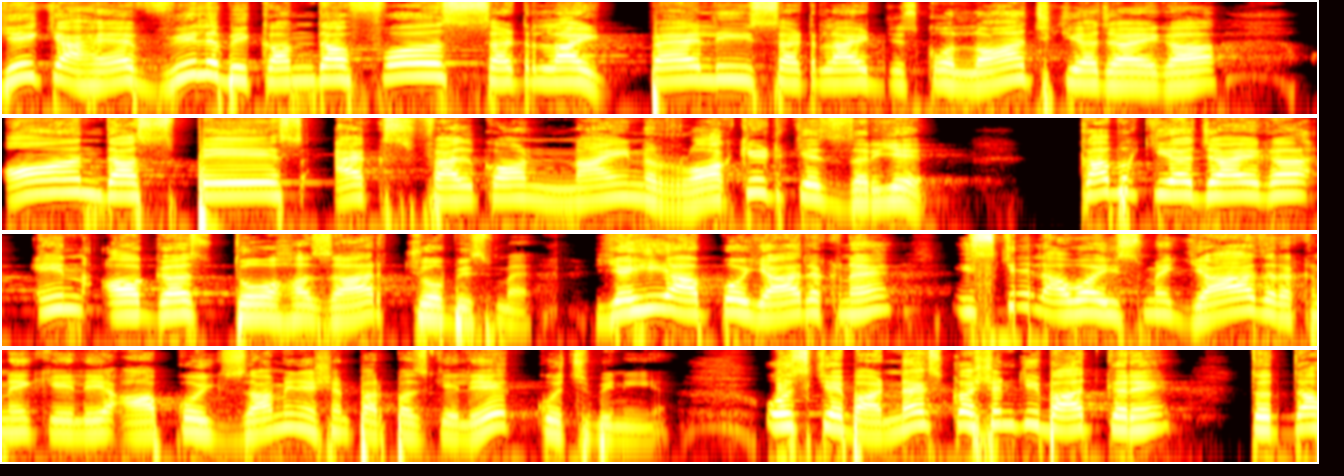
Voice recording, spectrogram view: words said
ये क्या है? Will become the first satellite पहली सैटेलाइट जिसको लॉन्च किया जाएगा on the SpaceX Falcon nine rocket के ज़रिए। कब किया जाएगा? इन अगस्त 2024 में। यही आपको याद रखना है। इसके अलावा इसमें याद रखने के लिए, आपको एग्जामिनेशन पर्पज के लिए कुछ भी नहीं है। उसके बाद नेक्स्ट क्वेश्चन की बात करें। तो the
